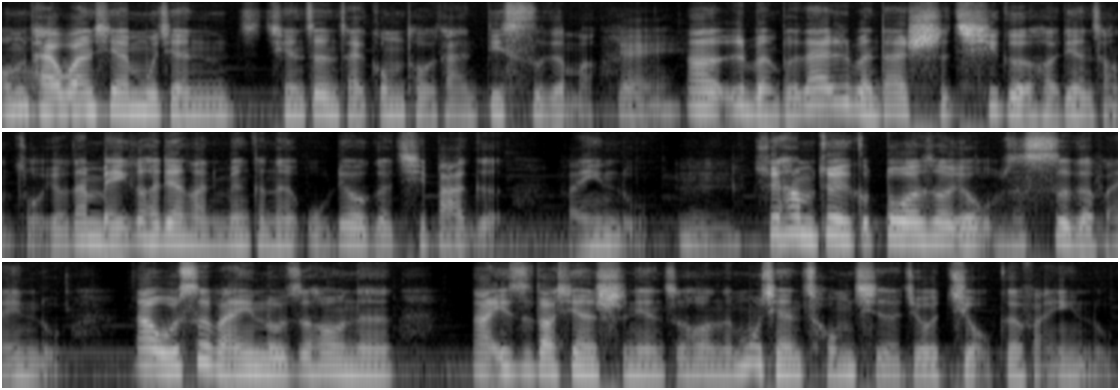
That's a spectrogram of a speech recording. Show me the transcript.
我们台湾现在目前前阵才公投谈第四个嘛，对。那日本不是在日本大概十七个核电厂左右，但每一个核电厂里面可能五六个、七八个反应炉，嗯。所以他们最多的时候有五十四个反应炉。那五十四反应炉之后呢，那一直到现在十年之后呢，目前重启的就有九个反应炉，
